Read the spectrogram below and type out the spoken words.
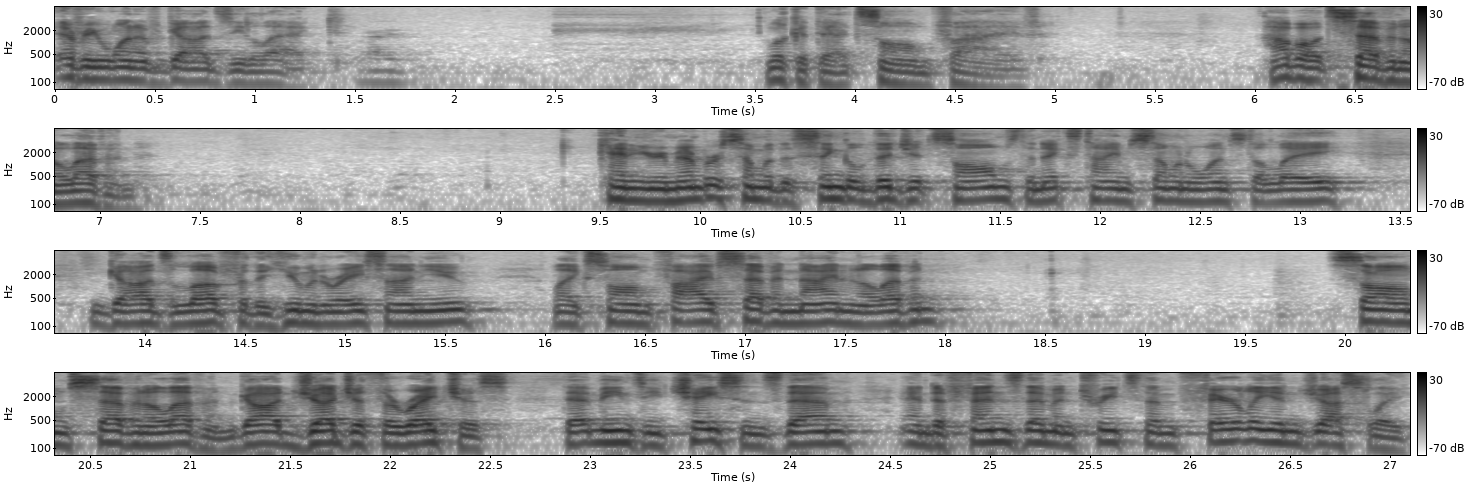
Every one of God's elect. Right. Look at that, Psalm 5. How about 711? Can you remember some of the single digit Psalms the next time someone wants to lay God's love for the human race on you? Like Psalm 5, 7, 9, and 11? Psalm 7:11 God judgeth the righteous. That means he chastens them and defends them and treats them fairly and justly.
